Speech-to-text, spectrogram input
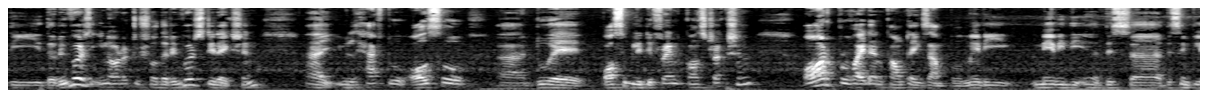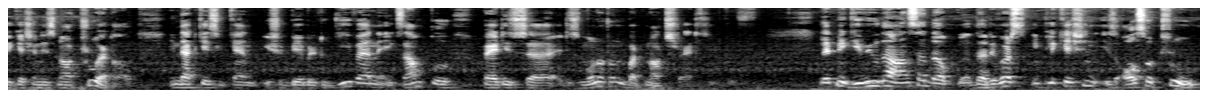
the, the reverse, in order to show the reverse direction, uh, you will have to also uh, do a possibly different construction or provide an counterexample. Maybe maybe the, uh, this uh, this implication is not true at all. In that case, you can you should be able to give an example where it is uh, it is monotone but not strategy proof. Let me give you the answer. The the reverse implication is also true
